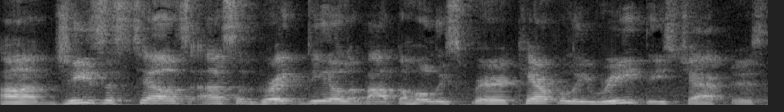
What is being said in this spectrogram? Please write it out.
Uh, Jesus tells us a great deal about the Holy Spirit. Carefully read these chapters,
